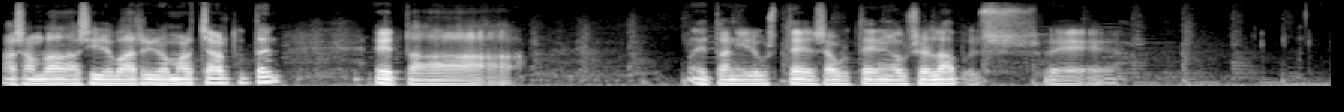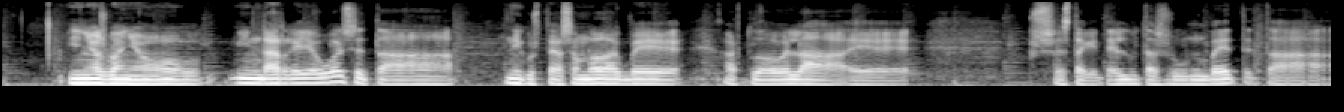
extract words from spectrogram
asamblada zire barriro martxa hartuten, eta eta nire ustez aurten gauzela pues, e, inoz baino indar gehiago ez eta nik uste asambladak be hartu dauela e, pues, ez dakit heldutasun bet eta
